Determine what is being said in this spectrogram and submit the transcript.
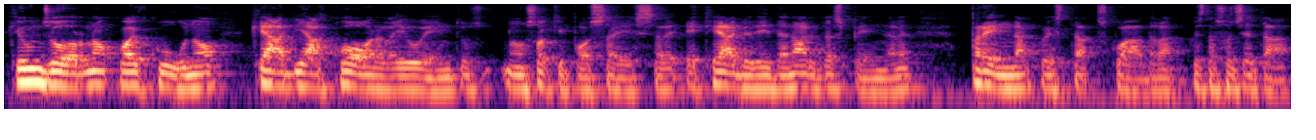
che un giorno qualcuno che abbia a cuore la Juventus, non so chi possa essere, e che abbia dei denari da spendere, prenda questa squadra, questa società.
